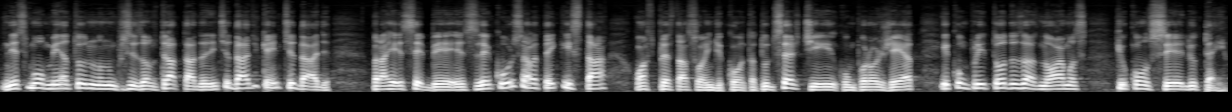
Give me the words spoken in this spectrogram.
nesse momento não precisamos tratar da entidade, que a entidade, para receber esses recursos, ela tem que estar com as prestações de conta tudo certinho, com o projeto e cumprir todas as normas que o conselho tem.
